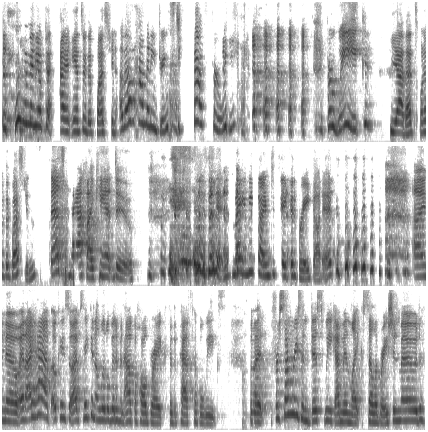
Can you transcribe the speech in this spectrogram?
and then you have to uh, answer the question about how many drinks do you have per week? per week? Yeah, that's one of the questions. That's math I can't do. it might be time to take a break on it. I know. And I have, okay, so I've taken a little bit of an alcohol break for the past couple weeks. But for some reason this week I'm in like celebration mode.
